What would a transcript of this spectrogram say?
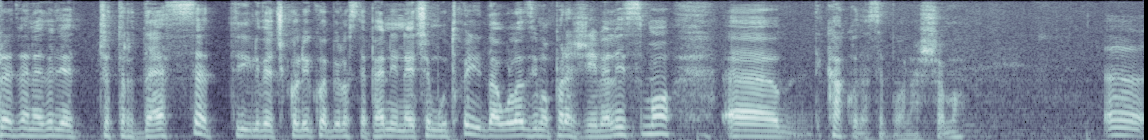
pre dve nedelje 40 ili već koliko je bilo stepeni, nećemo u to i da ulazimo, preživeli smo. E, kako da se ponašamo? E,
